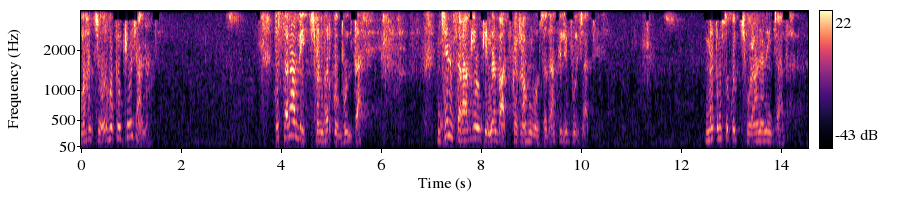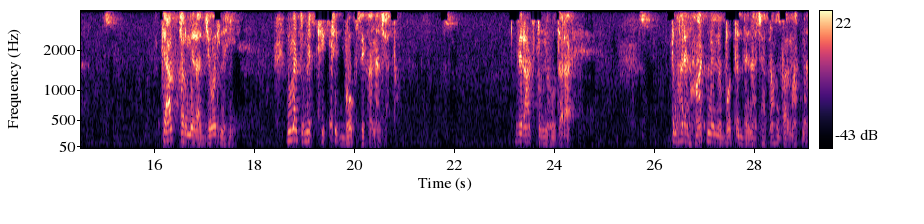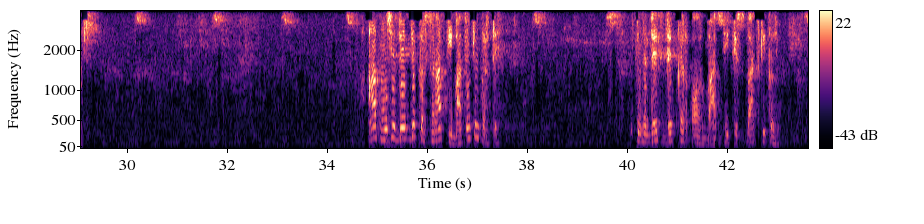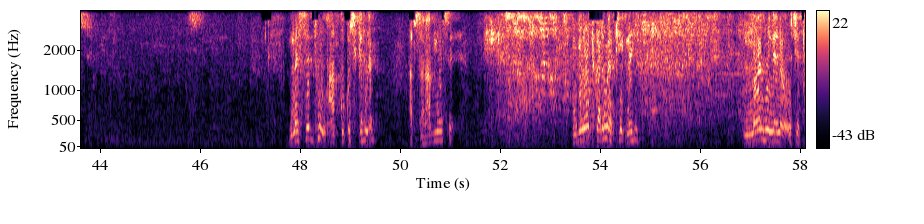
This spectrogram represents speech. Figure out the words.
वहाँ चोर होकर क्यों जाना? तो शराबी क्षण भर को भूलता है। जिन शराबियों की मैं बात कर रहा हूँ, वो सदा के लिए भूल जाते हैं। मैं तुमसे कुछ छोड़ाना नहीं चाहता। त्याग पर मेरा ज़ोर नहीं। मैं तुम्हें ठीक ठीक भोग सिखाना चाहता हूँ। विराट तुम में उतर आए तुम्हारे हाथ में मैं बोतल देना चाहता हूँ परमात्मा की। आप मुझे देख देख कर शराब की बातें क्यों करते तुम्हें देख देख कर और बात भी किस बात की करूँ? मैं सिद्ध हूँ, आपको कुछ कहना अब शराबियों से विरोध करना ठीक नहीं। मान ही लेना उचित।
